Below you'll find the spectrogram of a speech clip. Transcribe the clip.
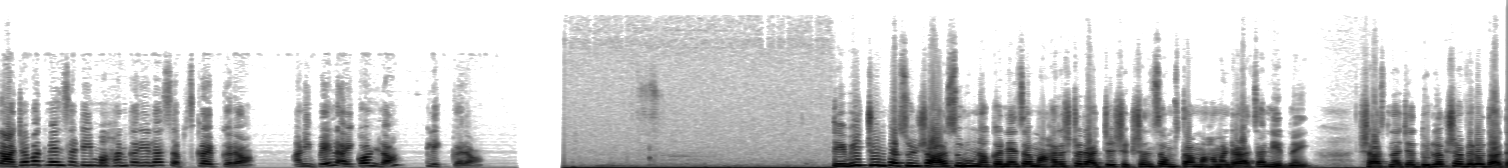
ताज्या बातम्यांसाठी महान करेला सबस्क्राईब करा आणि बेल आयकॉनला क्लिक करा. तेवीस जून पासून शाळा सुरू न करण्याचा महाराष्ट्र राज्य शिक्षण संस्था महामंडळाचा निर्णय. शासनाच्या दुर्लक्षाविरोधात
